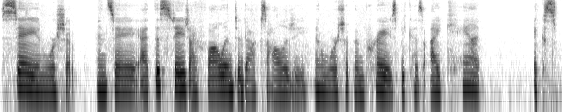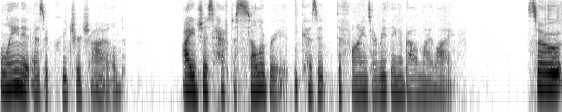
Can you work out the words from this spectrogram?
say in worship. And say, at this stage, I fall into doxology and worship and praise because I can't explain it as a creature child. I just have to celebrate it because it defines everything about my life. So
